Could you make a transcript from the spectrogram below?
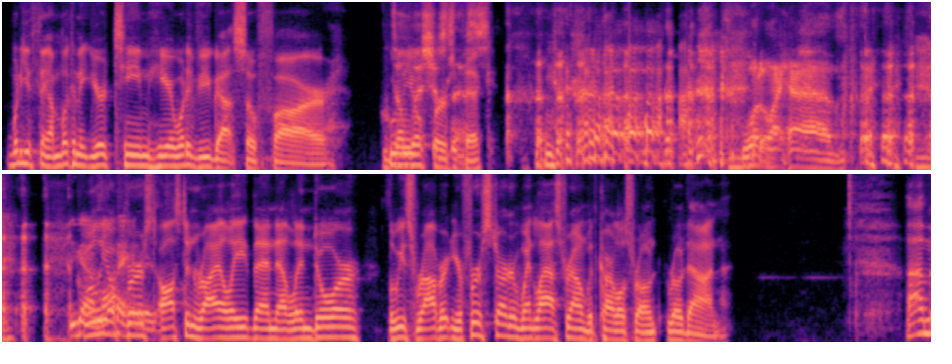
what do you think? I'm looking at your team here. What have you got so far? Julio first pick. what do I have? Julio first, Austin Riley, then uh, Lindor, Luis Robert. And Your first starter went last round with Carlos Rodon. Um,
